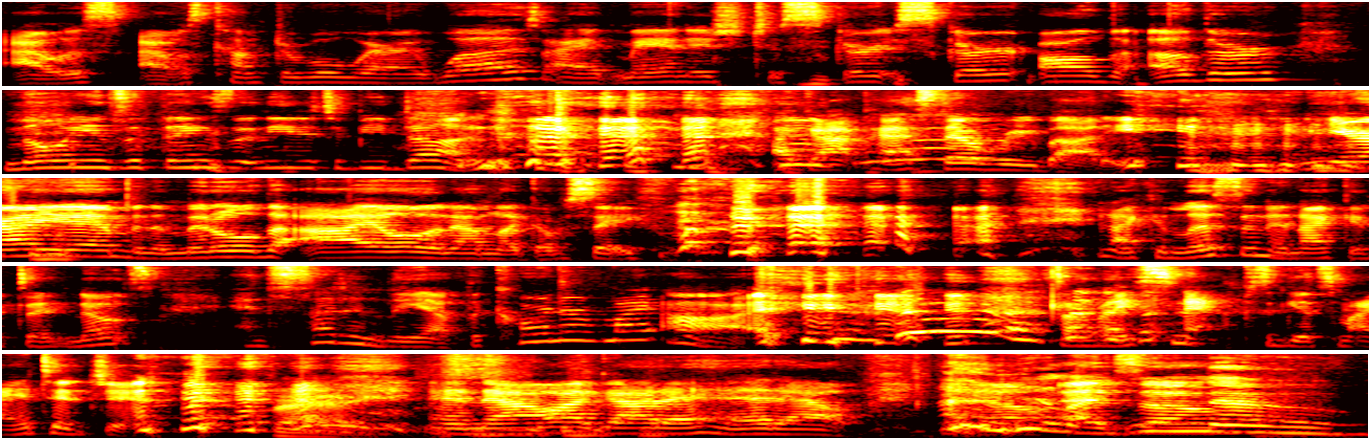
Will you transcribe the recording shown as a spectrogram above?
I was I was comfortable where I was. I had managed to skirt skirt all the other millions of things that needed to be done. I got past everybody. and here I am in the middle of the aisle, and I'm like I'm safe. And I can listen and I can take notes, and suddenly at the corner of my eye, somebody snaps and gets my attention. Right. and now I gotta head out. You know? and so no.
